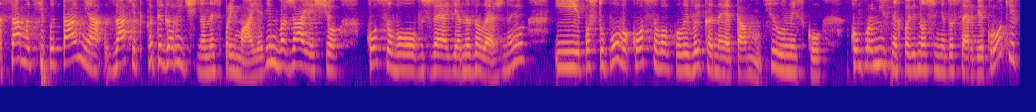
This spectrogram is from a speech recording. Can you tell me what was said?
саме ці питання Захід категорично не сприймає. Він вважає, що Косово вже є незалежною, і поступово Косово, коли виконає там цілу низку компромісних по відношенню до Сербії кроків,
